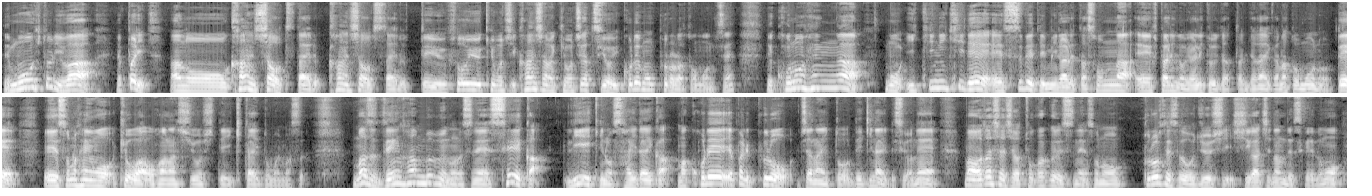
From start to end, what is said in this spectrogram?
で、もう一人は、やっぱり、あのー、感謝を伝える。感謝を伝えるっていう、そういう気持ち、感謝の気持ちが強い。これもプロだと思うんですね。で、この辺が、もう一日で、えー、全て見られた、そんな、えー、二人のやりとりだったんじゃないかなと思うので、えー、その辺を今日はお話をしていきたいと思います。まず前半部分のですね、成果。利益の最大化。まあ、これ、やっぱりプロじゃないとできないですよね。まあ、私たちはとかくですね、その、プロセスを重視しがちなんですけれども、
